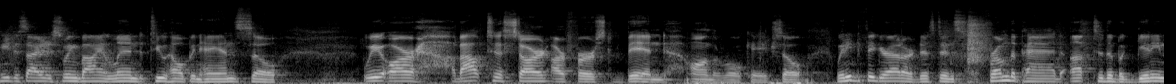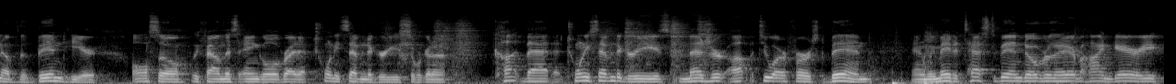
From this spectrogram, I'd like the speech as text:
He decided to swing by and lend two helping hands. So we are about to start our first bend on the roll cage. So we need to figure out our distance from the pad up to the beginning of the bend here. Also, we found this angle right at 27 degrees. So we're gonna cut that at 27 degrees, measure up to our first bend. And we made a test bend over there behind Gary,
